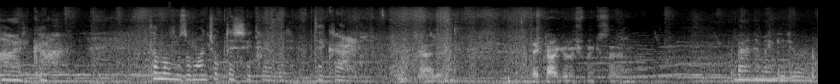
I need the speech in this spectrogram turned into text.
Harika. Tamam o zaman çok teşekkür ederim. Tekrar. Yani tekrar görüşmek üzere. Ben hemen geliyorum.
